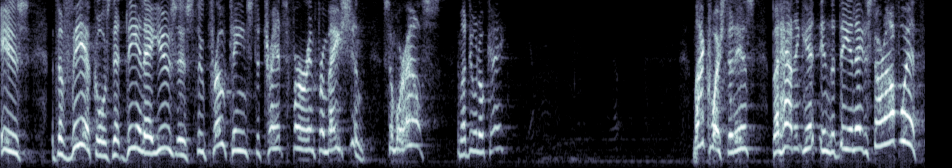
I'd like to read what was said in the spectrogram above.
is the vehicles that DNA uses through proteins to transfer information somewhere else. Am I doing okay? My question is, but how to get in the DNA to start off with?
